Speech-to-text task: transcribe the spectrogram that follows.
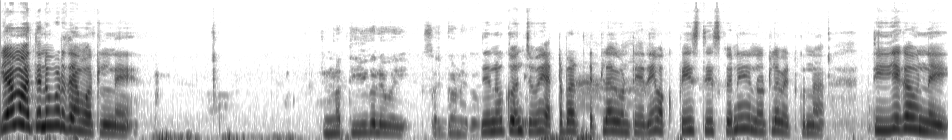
ఏమో తినకూడదేమో అట్లనే. చిన్న ఇవి సరిగ్గా ఉన్నాయి. నేను కొంచెం ఎట్ట ఎట్లా ఉంటుంది ఒక పీస్ తీసుకొని నోట్లో పెట్టుకున్నా. తీయగా ఉన్నాయి.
